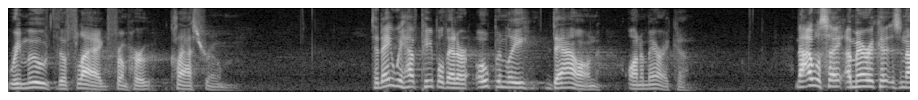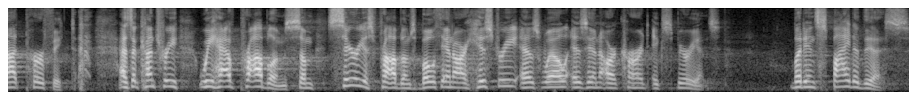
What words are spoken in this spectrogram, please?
removed the flag from her classroom. Today, we have people that are openly down on America. Now, I will say America is not perfect. As a country, we have problems, some serious problems, both in our history as well as in our current experience. But in spite of this,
